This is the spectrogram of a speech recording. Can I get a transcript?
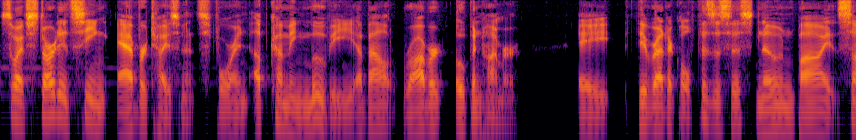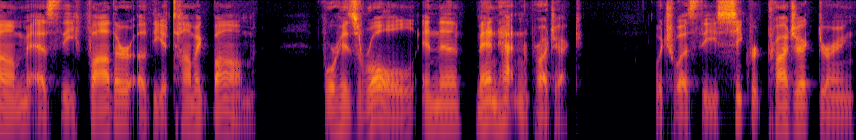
So, I've started seeing advertisements for an upcoming movie about Robert Oppenheimer, a theoretical physicist known by some as the father of the atomic bomb for his role in the Manhattan Project, which was the secret project during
